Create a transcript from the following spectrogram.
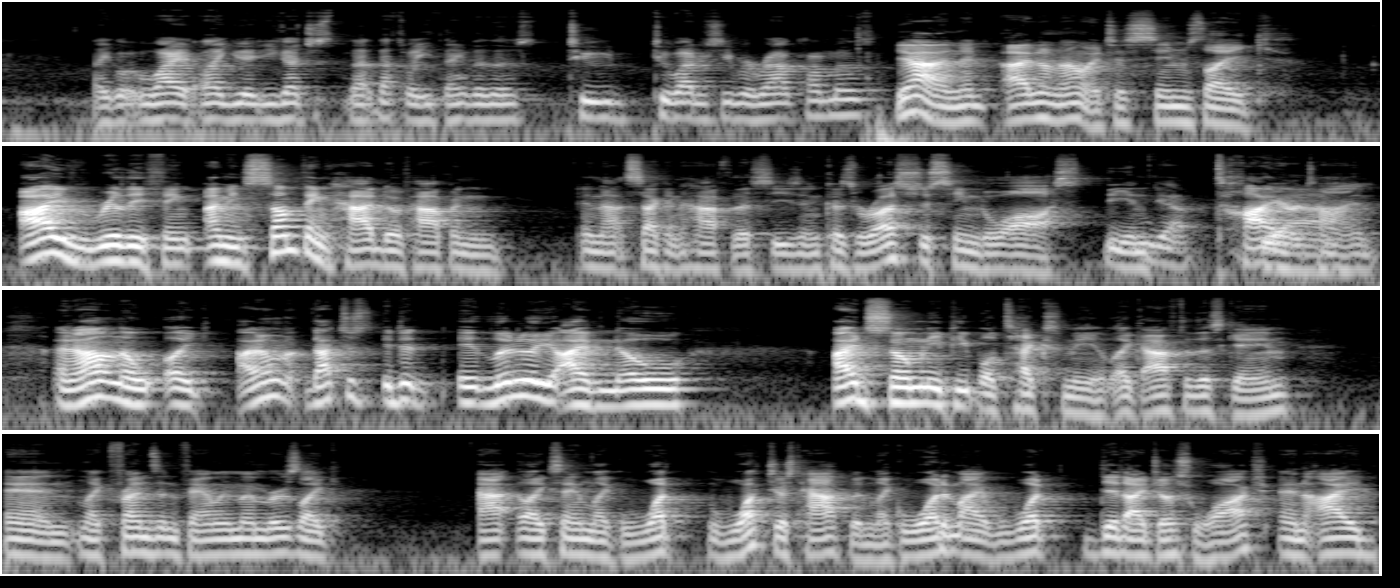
Like why? Like you got just that, that's what you think that those two two wide receiver route combos. Yeah, and it, I don't know. It just seems like I really think. I mean, something had to have happened in that second half of the season because Russ just seemed lost the Yeah. entire Yeah. time. And I don't know, like I don't know. That just it did. It literally. I have no. I had so many people text me like after this game, and like friends and family members like. At, like saying like what what just happened like what am I what did I just watch and I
